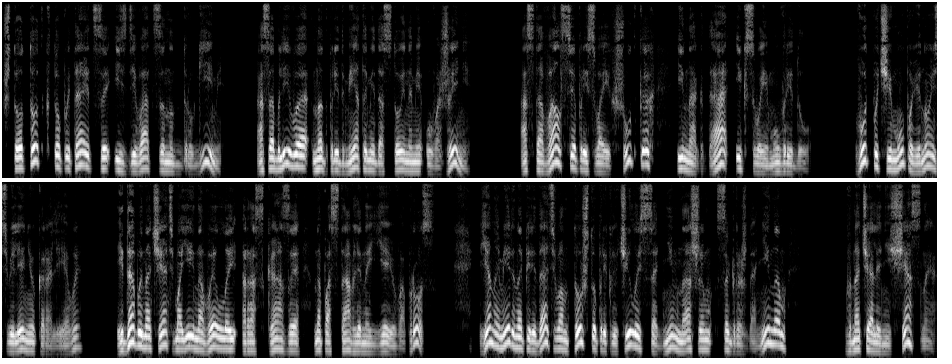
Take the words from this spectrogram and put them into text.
что тот, кто пытается издеваться над другими, особливо над предметами, достойными уважения, оставался при своих шутках иногда и к своему вреду. Вот почему, повинуясь велению королевы, и дабы начать моей новеллой рассказы на поставленный ею вопрос, я намерена передать вам то, что приключилось с одним нашим согражданином вначале несчастное,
